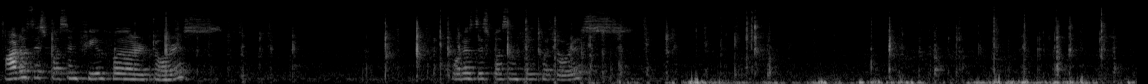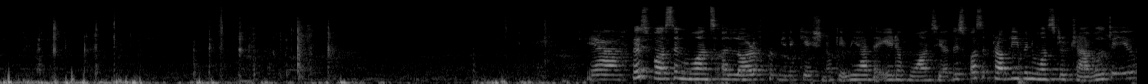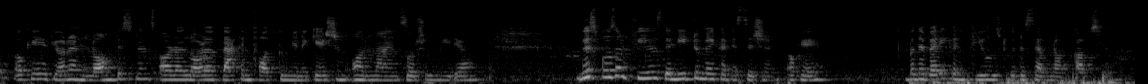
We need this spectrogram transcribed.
How does this person feel for taurus? What does this person feel for taurus yeah this person wants a lot of communication. Okay we have the eight of wands here. This person probably even wants to travel to you. Okay if you're in long distance or a lot of back and forth communication online social media. This person feels they need to make a decision. Okay but they're very confused with the seven of cups here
